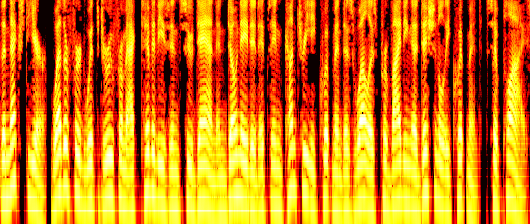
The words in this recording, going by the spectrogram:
The next year, Weatherford withdrew from activities in Sudan and donated its in-country equipment as well as providing additional equipment, supplies,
